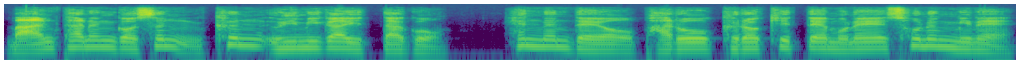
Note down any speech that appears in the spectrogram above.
많다는 것은 큰 의미가 있다고 했는데요. 바로 그렇기 때문에 손흥민의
